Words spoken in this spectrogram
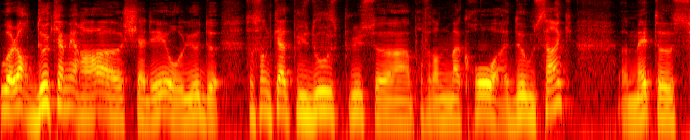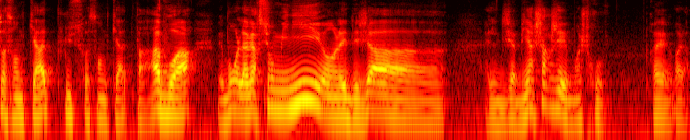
ou alors deux caméras euh, chiadées au lieu de 64 plus 12 plus un profondeur de macro à 2 ou 5. Euh, mettre 64 plus 64, enfin à voir. Mais bon, la version mini, elle est déjà bien chargée, moi je trouve. Après, voilà.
